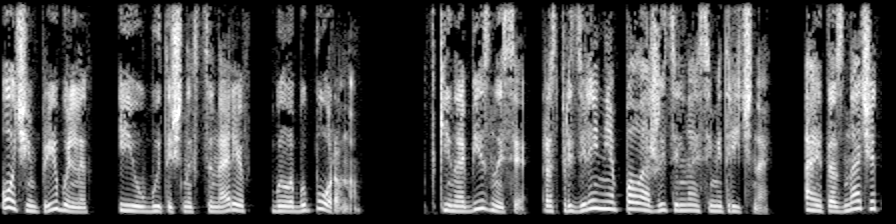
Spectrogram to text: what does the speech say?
Очень прибыльных и убыточных сценариев было бы поровну. В кинобизнесе распределение положительно асимметричное, а это значит,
